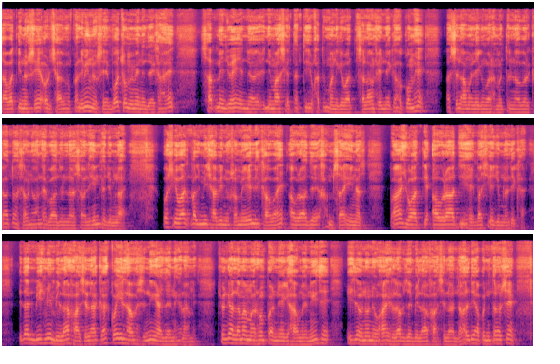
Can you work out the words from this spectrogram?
دعوت کے نسخے اور چھاوی قلمی نسخے، بہت سو میں میں نے دیکھا ہے۔ سب میں جو ہے نماز کا ترتیب ختم ہونے کے بعد سلام پھیرنے کا حکم ہے۔ السلام علیکم ورحمۃ اللہ وبرکاتہ۔ السلام علیہ اللہ صالحین کا جملہ ہے۔ اس کے بعد قلمی چھاوی نسخوں میں یہ لکھا ہوا ہے، اوراد خمسہ انس۔ پانچ وقت کے اوراد یہ ہے، بس یہ جملہ لکھا ہے۔ ادھر بیچ میں بلا فاصلہ کا کوئی لفظ نہیں ہے زین گرہ میں چونکہ علامہ مرحوم پڑھنے کے حق میں نہیں تھے، اس لیے انہوں نے وہاں ایک لفظ بلا فاصلہ ڈال دیا اپنی طرف سے۔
